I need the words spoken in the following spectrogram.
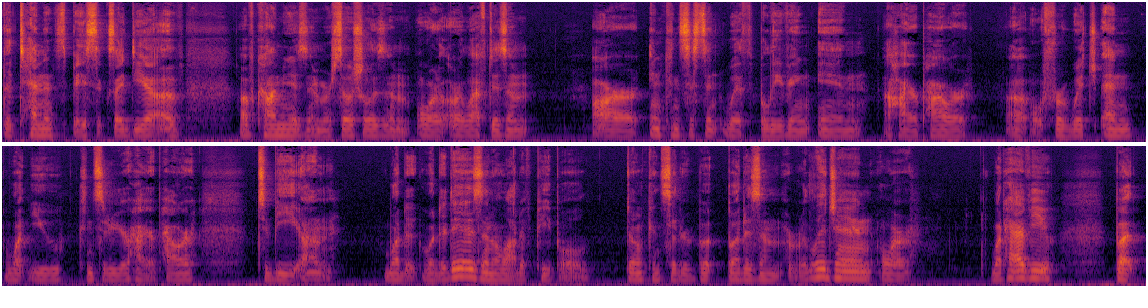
the tenets basics idea of of communism or socialism or, or leftism are inconsistent with believing in a higher power uh, for which and what you consider your higher power to be um, what it what it is, and a lot of people don't consider Buddhism a religion or what have you. But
